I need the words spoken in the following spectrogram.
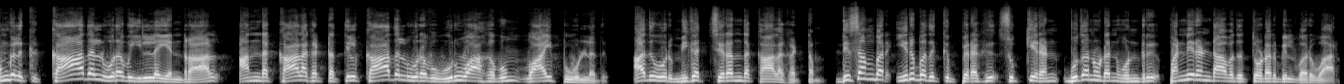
உங்களுக்கு காதல் உறவு இல்லை என்றால் அந்த காலகட்டத்தில் காதல் உறவு உருவாகவும் வாய்ப்பு உள்ளது. அது ஒரு மிகச் சிறந்த காலகட்டம். டிசம்பர் இருபதுக்கு பிறகு சுக்கிரன் புதனுடன் ஒன்று பன்னிரண்டாவது தொடர்பில் வருவார்.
